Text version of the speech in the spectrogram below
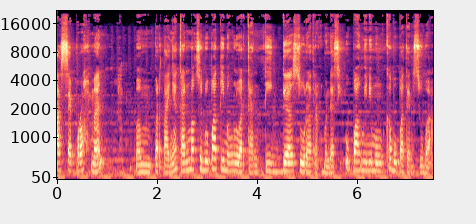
Asep Rohman, mempertanyakan maksud Bupati mengeluarkan tiga surat rekomendasi upah minimum Kabupaten Subang.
